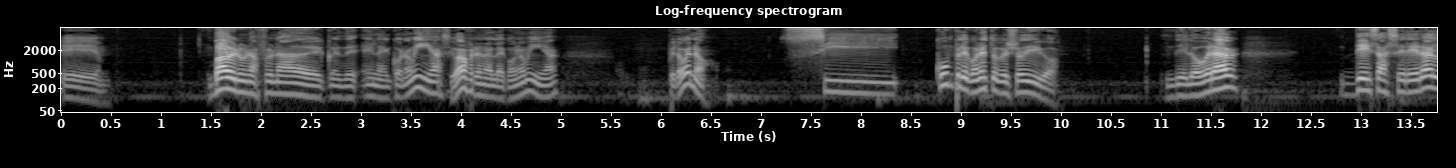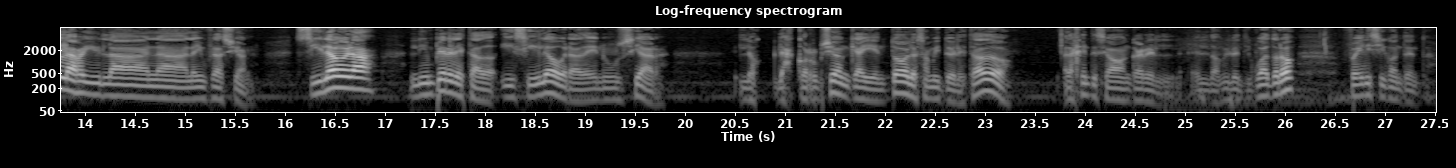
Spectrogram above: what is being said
Eh, Va a haber una frenada en la economía, se va a frenar la economía. Pero bueno, si cumple con esto que yo digo, de lograr desacelerar la, la, inflación, si logra limpiar el Estado y si logra denunciar los, la corrupción que hay en todos los ámbitos del Estado, la gente se va a bancar el, el 2024 feliz y contento.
